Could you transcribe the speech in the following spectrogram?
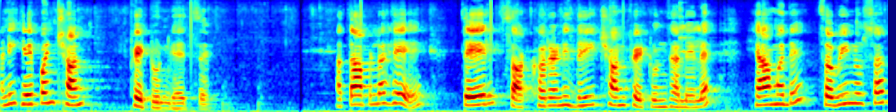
आणि हे पण छान फेटून घ्यायचं आहे आता आपलं हे तेल साखर आणि दही छान फेटून झालेलं आहे. ह्यामध्ये चवीनुसार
